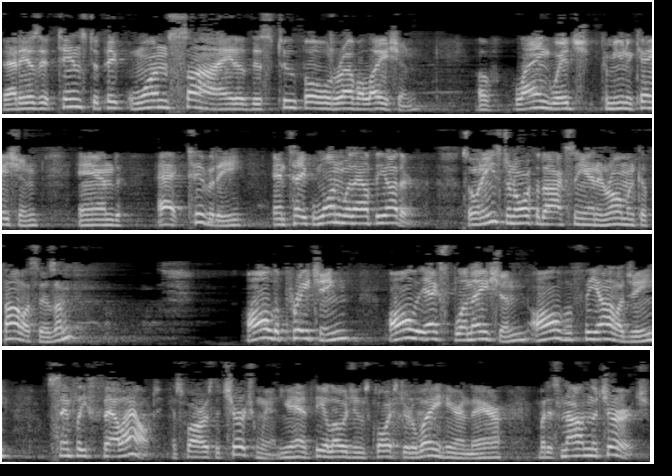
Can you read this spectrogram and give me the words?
That is, it tends to pick one side of this twofold revelation of language, communication, and activity and take one without the other. So in Eastern Orthodoxy and in Roman Catholicism, all the preaching, all the explanation, all the theology simply fell out as far as the church went. You had theologians cloistered away here and there, but it's not in the church.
